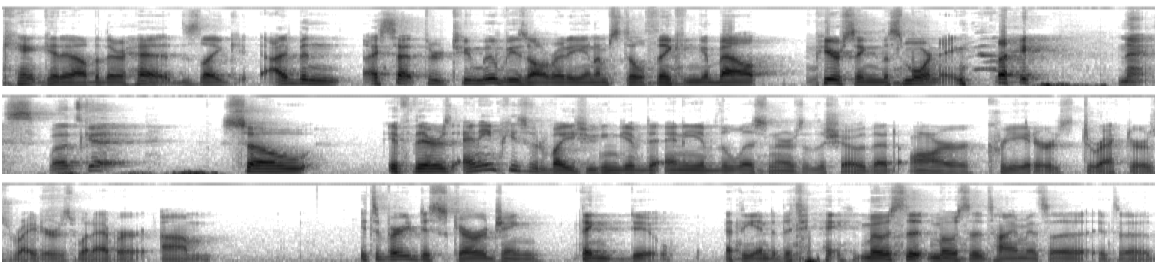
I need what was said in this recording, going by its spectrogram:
can't get it out of their heads. Like I've been, I sat through two movies already, and I'm still thinking about piercing this morning. like, Nice. Well, that's good. so if there's any piece of advice you can give to any of the listeners of the show that are creators, directors, writers, whatever, um, it's a very discouraging thing to do at the end of the day. Most of most of the time, it's a it's a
